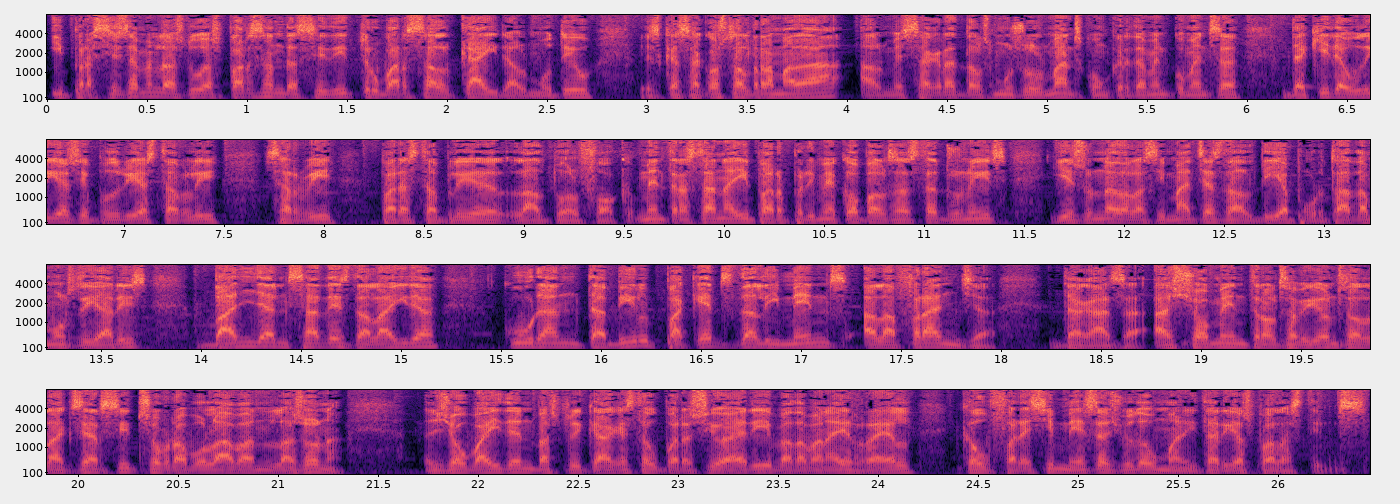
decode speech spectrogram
i precisament les dues parts han decidit trobar-se al Caire. El motiu és que s'acosta el ramadà, el més sagrat dels musulmans. Concretament comença d'aquí 10 dies i podria establir servir per establir l'alto al foc. Mentrestant, ahir per primer cop als Estats Units, i és una de les imatges del dia portada a molts diaris, van llançar des de l'aire 40.000 paquets d'aliments a la franja de Gaza. Això mentre els avions de l'exèrcit sobrevolaven la zona. Joe Biden va explicar aquesta operació aèria i va demanar a Israel que ofereixi més ajuda humanitària als palestins.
